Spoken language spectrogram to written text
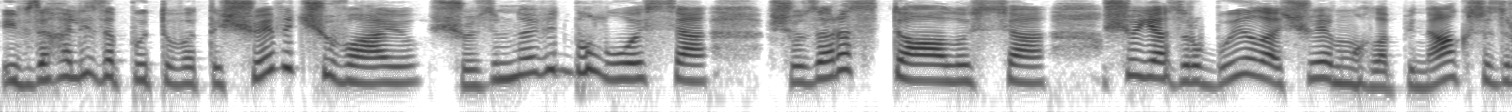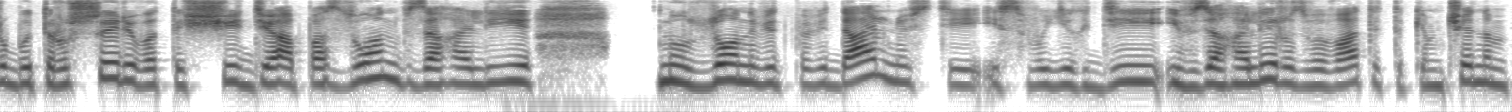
і взагалі запитувати, що я відчуваю, що зі мною відбулося, що зараз сталося, що я зробила, що я могла б інакше зробити, розширювати ще діапазон взагалі ну, зони відповідальності і своїх дій, і взагалі розвивати таким чином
